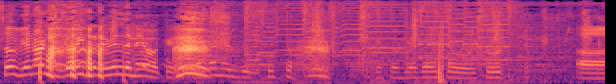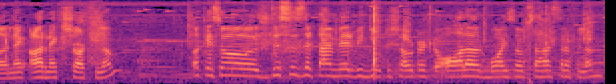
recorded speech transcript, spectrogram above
So we are not going to reveal the name, okay? Then will be disturbed. Okay, so we are going to shoot uh, ne- our next short film. Okay, so this is the time where we give to shout out to all our boys of Sahasra Films.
